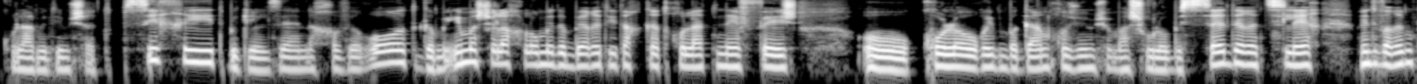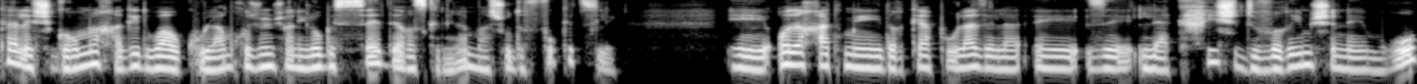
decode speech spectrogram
כולם יודעים שאת פסיכית, בגלל זה אין לך חברות, גם אימא שלך לא מדברת איתך כי את חולת נפש, או כל ההורים בגן חושבים שמשהו לא בסדר אצלך, ודברים כאלה שגורם לך להגיד, וואו, כולם חושבים שאני לא בסדר, אז כנראה משהו דפוק אצלי. אה, עוד אחת מדרכי הפעולה זה, אה, זה להכחיש דברים שנאמרו,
